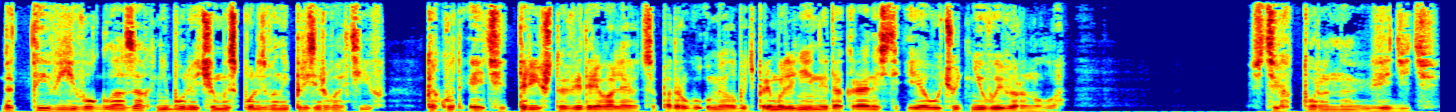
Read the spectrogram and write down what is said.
Да ты в его глазах не более чем использованный презерватив. Как вот эти три, что в ведре валяются. Подруга умела быть прямолинейной до крайности, и Эву чуть не вывернула. С тех пор она видеть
